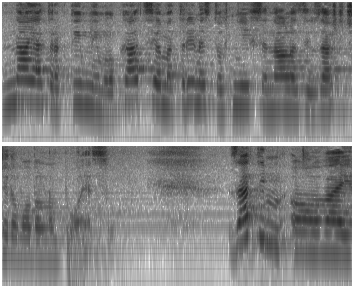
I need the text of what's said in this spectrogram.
najatraktivnijim lokacijama, 13 od njih se nalazi u zaštićenom obalnom pojasu. Zatim, ovaj,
